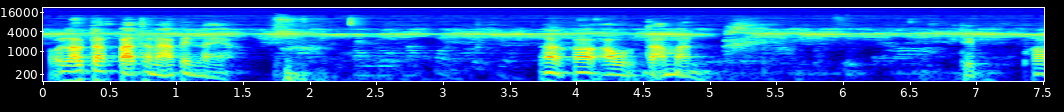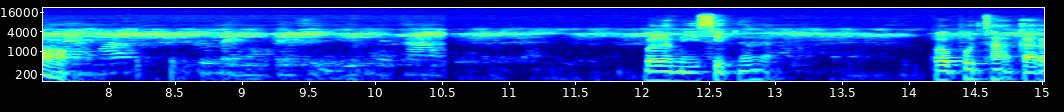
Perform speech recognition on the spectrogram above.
เราะเราจะปรารถนาเป็นอะไรอะเออก็เอาสามัญข้อสิบข้อแสดงว่อปราบารมีสิบนั่นแหละเพราะพุทธการ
